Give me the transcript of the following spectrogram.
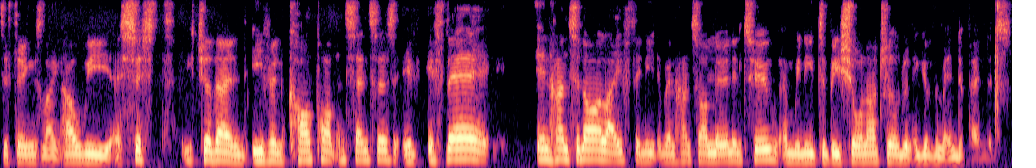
to things like how we assist each other, and even car parking sensors. If if they're enhancing our life, they need to enhance our learning too, and we need to be showing our children to give them independence.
